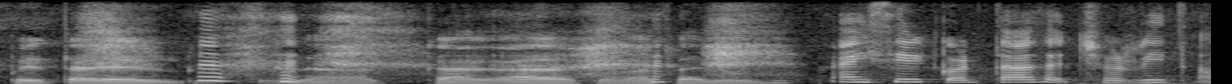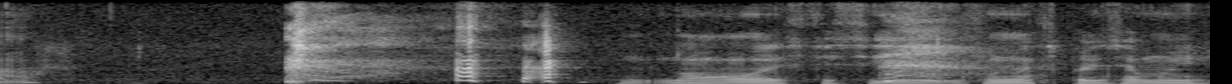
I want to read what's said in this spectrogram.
aprieta el- la cagada que va a salir. Ay, sí, cortabas a chorrito, amor. No, es que sí, fue una experiencia muy...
